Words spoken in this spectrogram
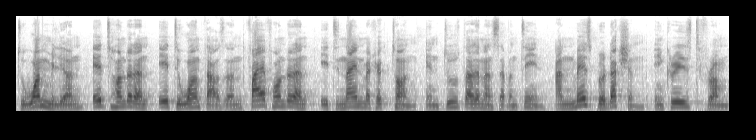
to 1,881,589 metric tons in 2017, and maize production increased from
